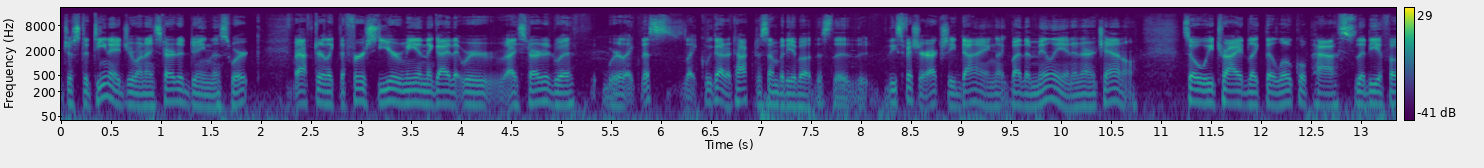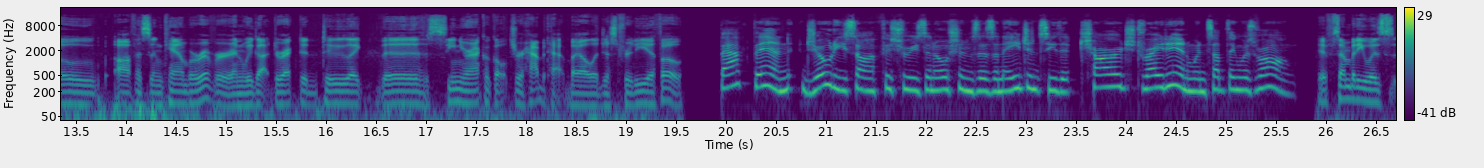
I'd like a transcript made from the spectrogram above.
just a teenager when I started doing this work. After like the first year, me and the guy that we're I started with, we are like, this like we got to talk to somebody about this. The, the, these fish are actually dying like by the million in our channel. So we tried like the local pass, the DFO office in Campbell River, and we got directed to like the senior aquaculture habitat biologist for DFO. Back then, Jody saw Fisheries and Oceans as an agency that charged right in when something was wrong. If somebody was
